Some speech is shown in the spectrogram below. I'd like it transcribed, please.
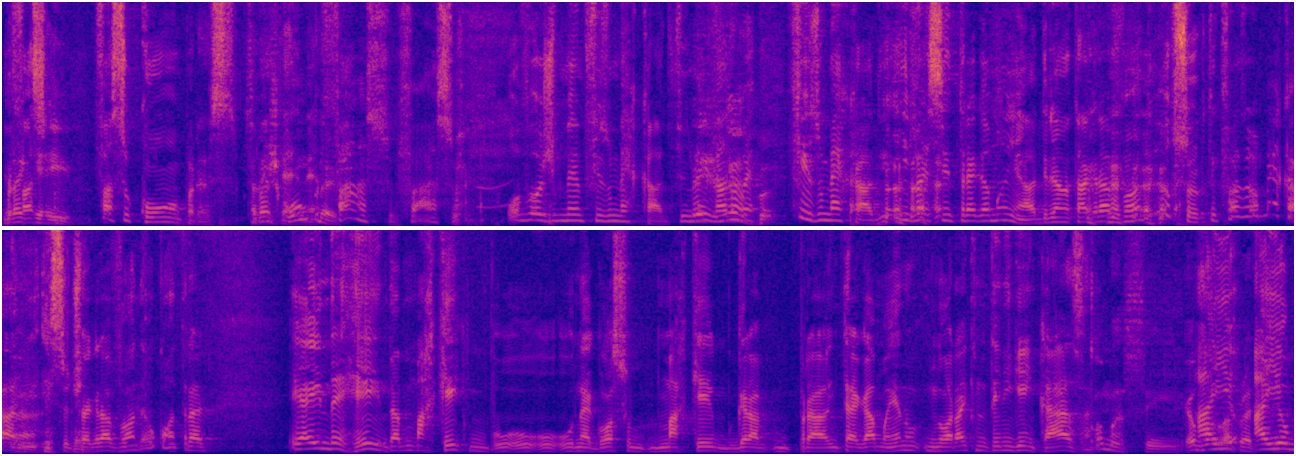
Eu Pra faço, quê? faço compras. Você faz compras? Faço, faço. Hoje mesmo fiz um mercado. Fiz um mercado, fiz um mercado. E vai ser entregue amanhã. A Adriana está gravando, eu sou eu que tenho que fazer o mercado. E se eu estiver gravando, é o contrário. E ainda errei, ainda marquei o, o- negócio, marquei para entregar amanhã no, no horário que não tem ninguém em casa. Como assim? Eu vou aí, aí eu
